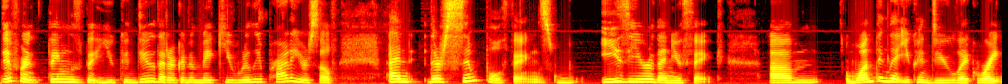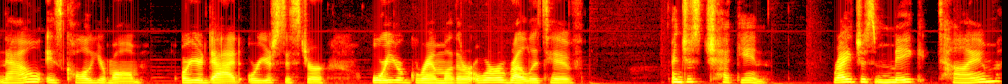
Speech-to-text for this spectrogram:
different things that you can do that are going to make you really proud of yourself. And they're simple things, easier than you think. Um, one thing that you can do like right now is call your mom or your dad or your sister or your grandmother or a relative and just check in, right? Just make time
